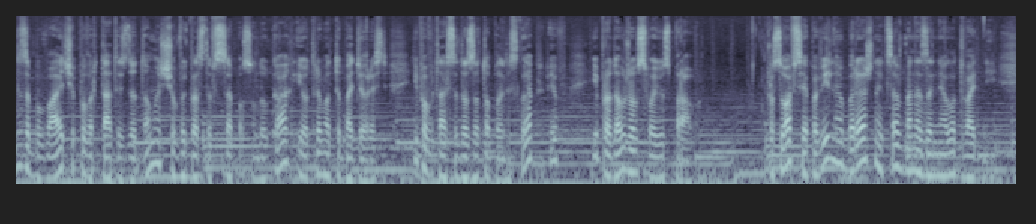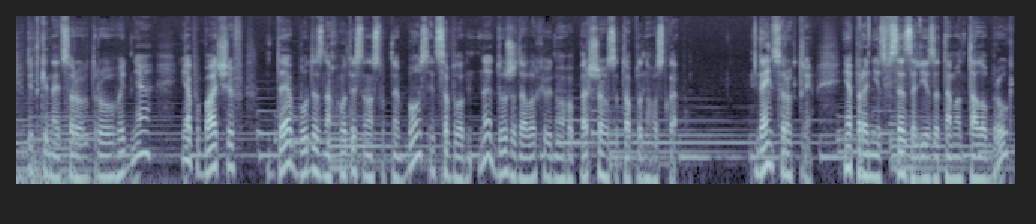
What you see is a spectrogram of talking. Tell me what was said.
не забуваючи повертатись додому, щоб викласти все по сундуках і отримати бадьорість, і повертався до затоплених склепів і продовжував свою справу. Просувався я повільно і обережно, і це в мене зайняло два дні. Під кінець 42-го дня я побачив, де буде знаходитися наступний бос, і це було не дуже далеко від мого першого затопленого склепу. День 43. Я переніс все залізо та металобрухт,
